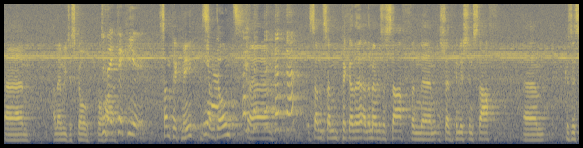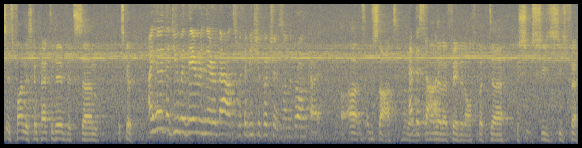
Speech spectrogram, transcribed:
um, and then we just go. go Do they pick you? Some pick me, some don't. Um, some some pick other other members of staff and um, strength conditioning staff because it's it's fun, it's competitive, it's um, it's good. I heard that you were there and thereabouts with Alisha Butchers on the Bronco. Uh, at the start. and At the start. And then I faded off, but uh, she, she's she's fit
